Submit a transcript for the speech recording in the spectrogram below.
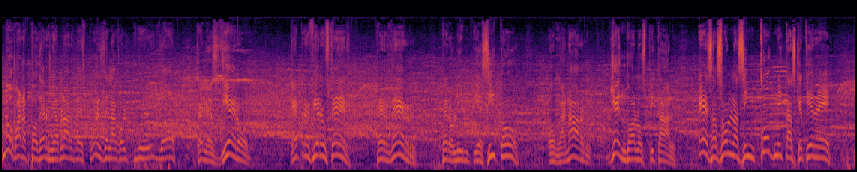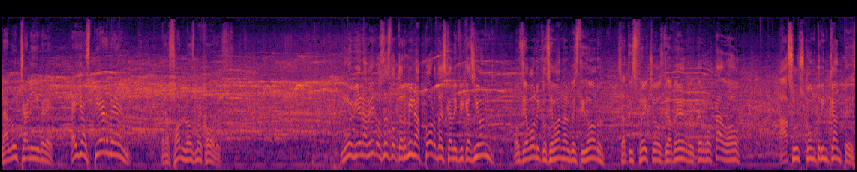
No van a poder ni hablar después de la golpeada que les dieron. ¿Qué prefiere usted? ¿Perder, pero limpiecito o ganar yendo al hospital? Esas son las incógnitas que tiene la lucha libre. Ellos pierden, pero son los mejores. Muy bien amigos, esto termina por descalificación. Los diabólicos se van al vestidor satisfechos de haber derrotado a sus contrincantes.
